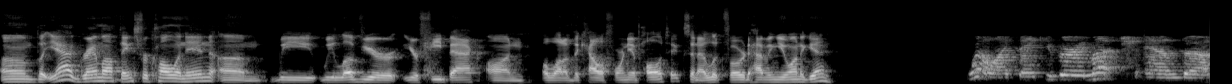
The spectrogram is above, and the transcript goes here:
Um, but yeah, Grandma, thanks for calling in. Um, we we love your your feedback on a lot of the California politics, and I look forward to having you on again. Well, I thank you very much, and uh,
